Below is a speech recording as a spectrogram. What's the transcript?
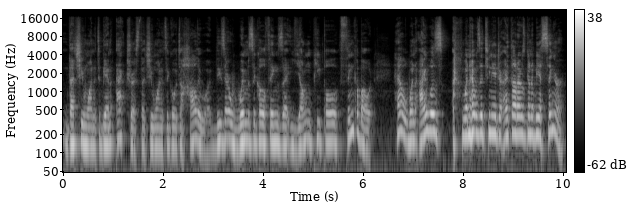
that she wanted to be an actress, that she wanted to go to Hollywood. These are whimsical things that young people think about. Hell, when I was when I was a teenager, I thought I was going to be a singer.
